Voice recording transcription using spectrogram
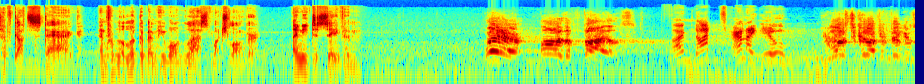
soldiers have got Stagg, and from the look of him, he won't last much longer. I need to save him. Where are the files? I'm not telling you! You want us to cut off your fingers?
